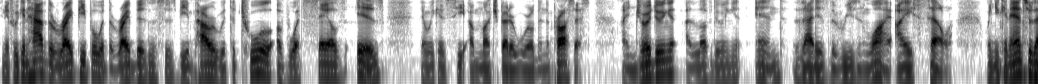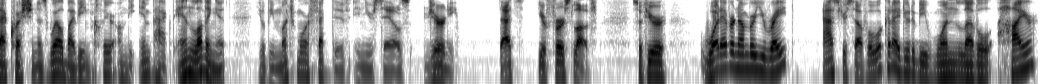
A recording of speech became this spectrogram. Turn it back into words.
And if we can have the right people with the right businesses be empowered with the tool of what sales is, then we can see a much better world in the process. I enjoy doing it, I love doing it, and that is the reason why I sell. When you can answer that question as well by being clear on the impact and loving it, you'll be much more effective in your sales journey. That's your first love. So if you're whatever number you rate, ask yourself, well, what could I do to be one level higher?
